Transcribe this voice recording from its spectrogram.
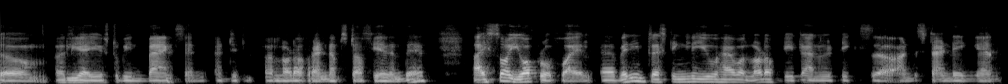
Um, earlier, I used to be in banks and I did a lot of random stuff here and there. I saw your profile. Uh, very interestingly, you have a lot of data analytics uh, understanding and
